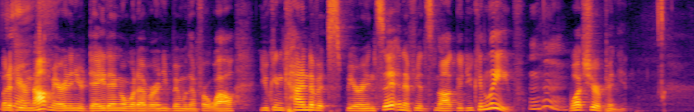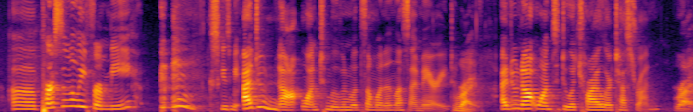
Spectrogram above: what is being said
But if you're Yes. not married and you're dating or whatever, and you've been with them for a while, you can kind of experience it. And if it's not good, you can leave. Mm-hmm. What's your opinion? Uh, personally, for me, excuse me, I do not want to move in with someone unless I'm married. Right. I do not want to do a trial or test run. Right.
